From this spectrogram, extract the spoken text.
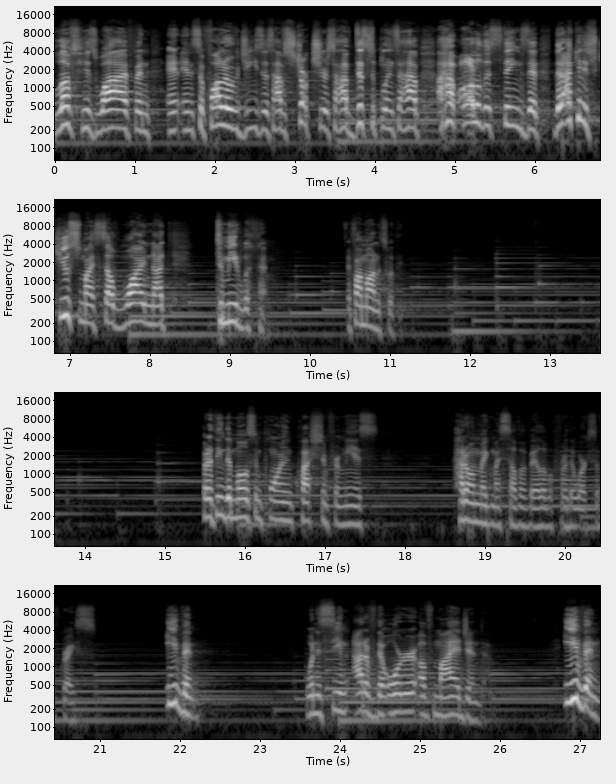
loves his wife and, and, and is a follower of Jesus, I have structures, I have disciplines, I have, I have all of these things that, that I can excuse myself why not to meet with him, if I'm honest with you. But I think the most important question for me is how do I make myself available for the works of grace? Even when it seemed out of the order of my agenda. Even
